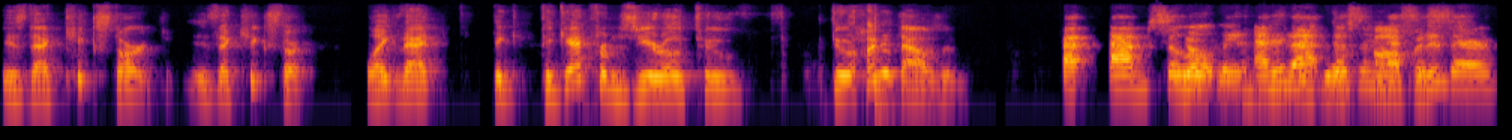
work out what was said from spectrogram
is that kickstart, is that kickstart, like that to, to get from zero to to a hundred thousand. Uh, absolutely, and, and that doesn't necessarily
